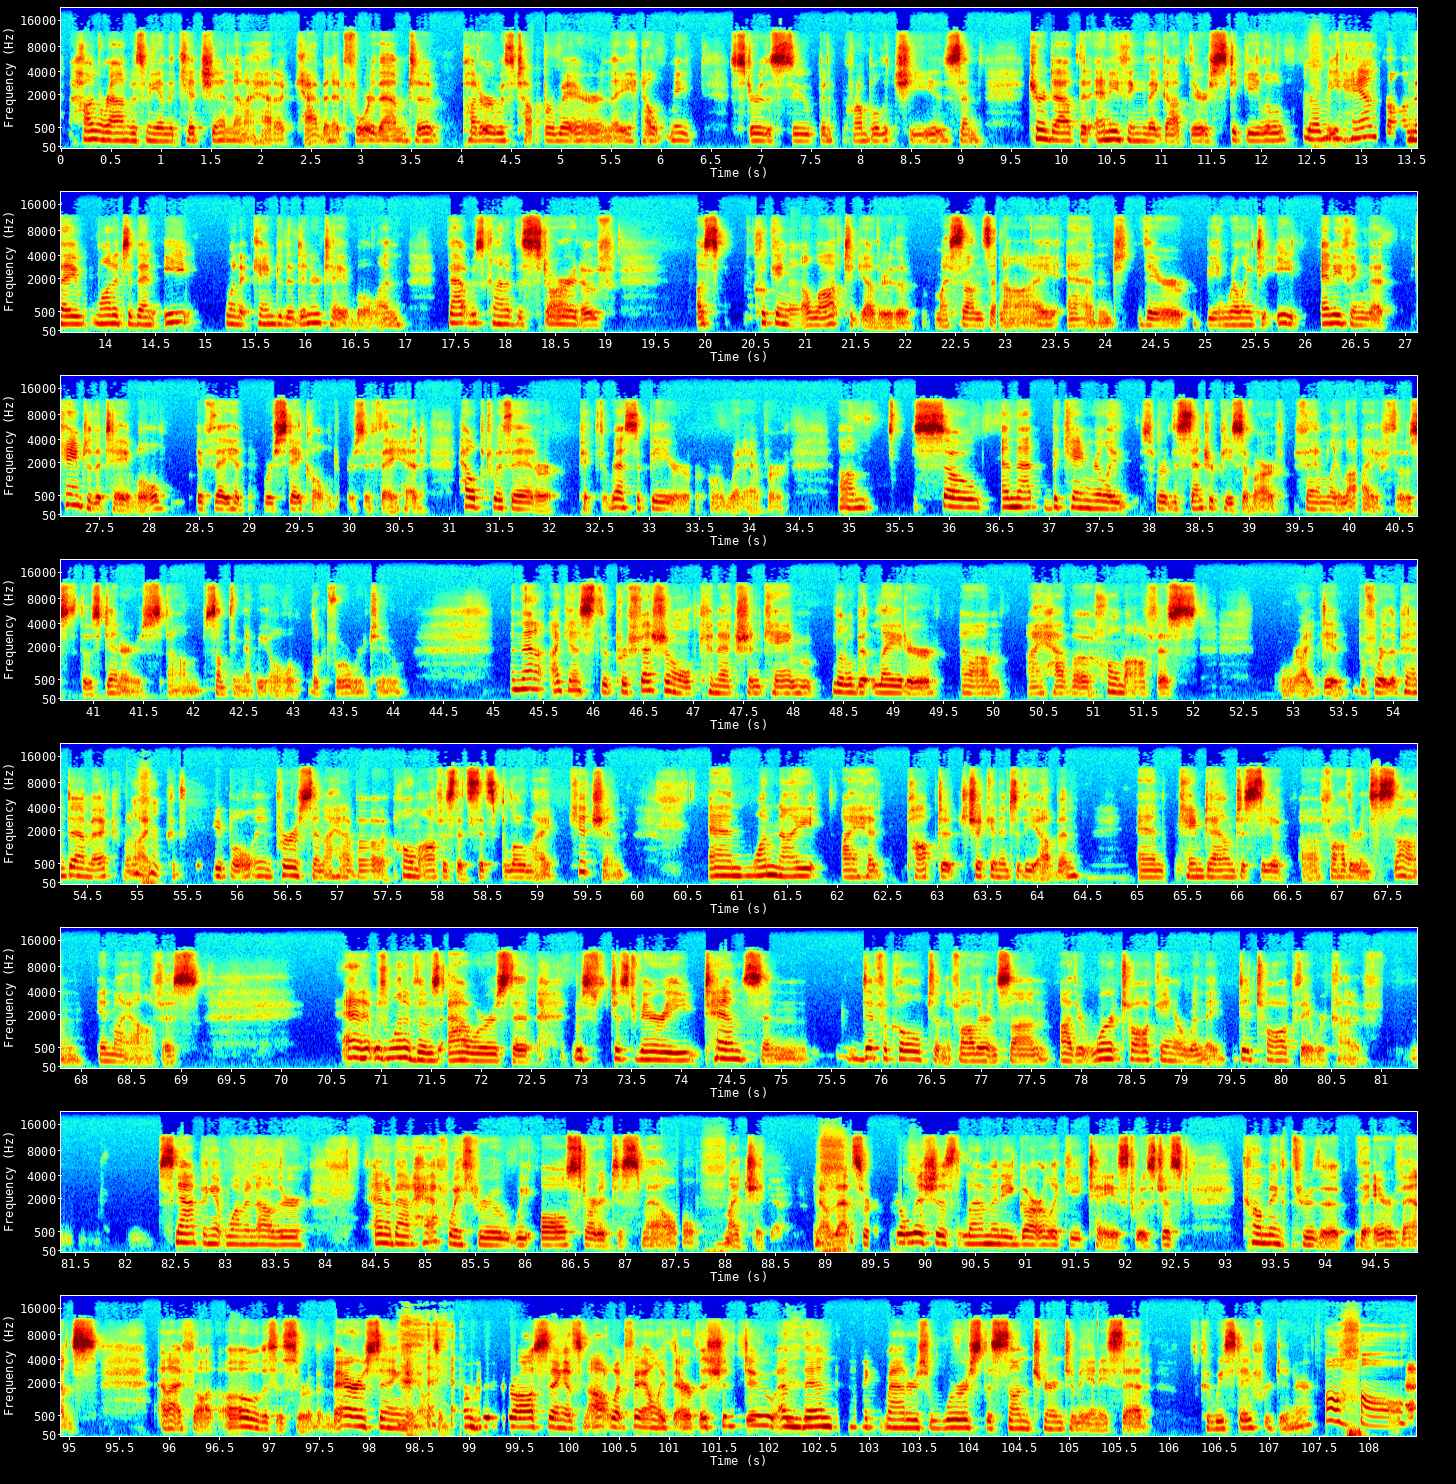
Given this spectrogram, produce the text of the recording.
hung around with me in the kitchen. And I had a cabinet for them to putter with Tupperware and they helped me stir the soup and crumble the cheese. And turned out that anything they got their sticky little grubby hands on, they wanted to then eat when it came to the dinner table. And that was kind of the start of us cooking a lot together, the, my sons and I, and their being willing to eat anything that came to the table if they had were stakeholders, if they had helped with it or picked the recipe or or whatever. Um, so, and that became really sort of the centerpiece of our family life. Those those dinners, um, something that we all looked forward to. And then I guess the professional connection came a little bit later. Um, I have a home office, or I did before the pandemic when mm-hmm. I could see people in person. I have a home office that sits below my kitchen. And one night I had popped a chicken into the oven and came down to see a, a father and son in my office. And it was one of those hours that was just very tense and difficult. And the father and son either weren't talking or when they did talk, they were kind of snapping at one another. And about halfway through, we all started to smell my chicken. You know, that sort of delicious, lemony, garlicky taste was just coming through the, the air vents. And I thought, oh, this is sort of embarrassing. You know, it's a boundary crossing. It's not what family therapists should do. And then to make matters worse, the son turned to me and he said, Could we stay for dinner? Oh.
